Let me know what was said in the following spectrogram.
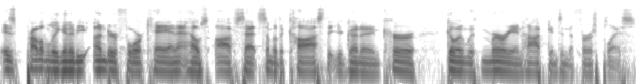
is probably going to be under 4K and that helps offset some of the costs that you're going to incur going with Murray and Hopkins in the first place.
